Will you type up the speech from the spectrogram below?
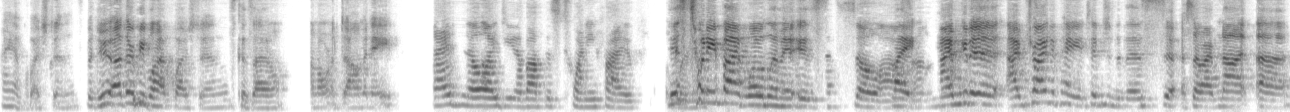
I have questions, but do other people have questions? Cause I don't, I don't want to dominate. I had no idea about this twenty-five. This limit. twenty-five loan limit is That's so like. I'm gonna, I'm trying to pay attention to this, so so I'm not, uh,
